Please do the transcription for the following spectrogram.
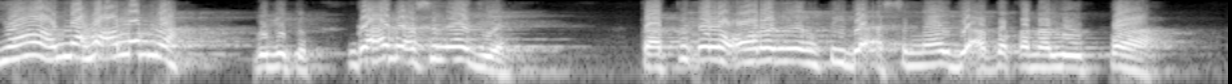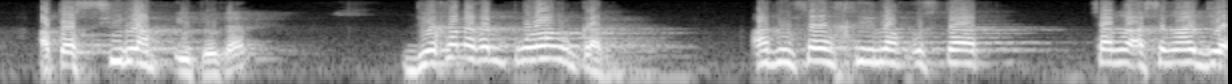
ya Allah alam lah begitu. Nggak ada sengaja. Tapi kalau orang yang tidak sengaja atau karena lupa atau silap itu kan, dia kan akan pulangkan. Aduh saya khilaf Ustadz, saya nggak sengaja.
